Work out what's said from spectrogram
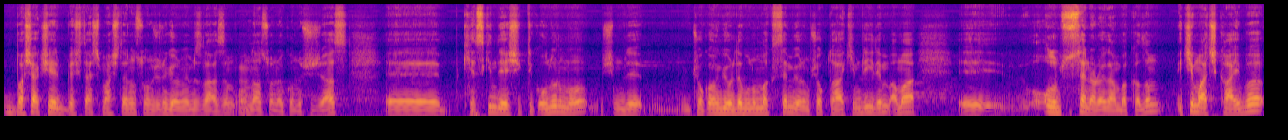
Başakşehir Beşiktaş maçlarının sonucunu görmemiz lazım. Ondan sonra konuşacağız. E, keskin değişiklik olur mu? Şimdi çok öngörüde bulunmak istemiyorum. Çok da hakim değilim ama e, olumsuz senaryodan bakalım. İki maç kaybı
